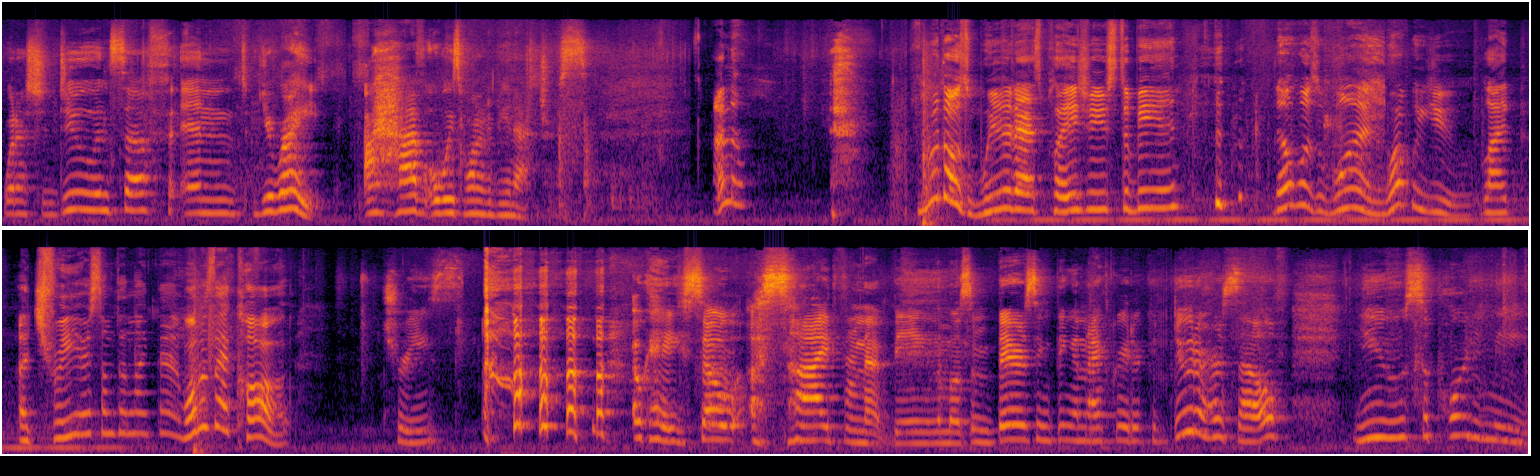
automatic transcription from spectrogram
what I should do and stuff, and you're right. I have always wanted to be an actress. I know. Remember those weird ass plays you used to be in? there was one. What were you? Like a tree or something like that? What was that called? Trees. okay, so aside from that being the most embarrassing thing a ninth grader could do to herself, you supported me.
